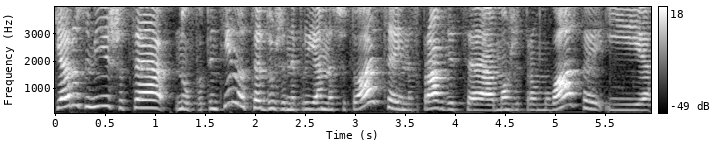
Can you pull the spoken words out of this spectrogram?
Я розумію, що це ну потенційно це дуже неприємна ситуація, і насправді це може травмувати. І е,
